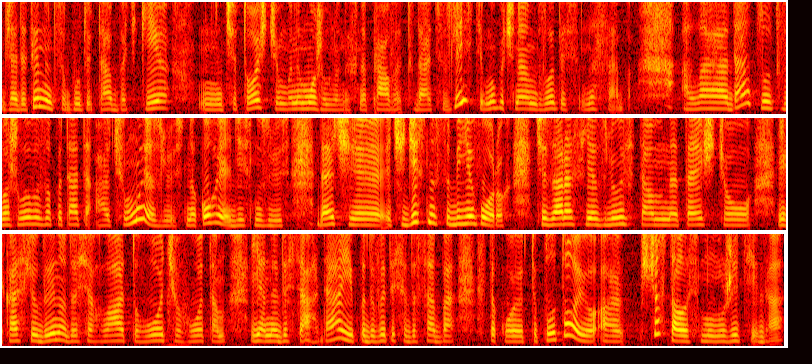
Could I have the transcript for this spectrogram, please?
для дитини це будуть да, батьки чи то, що ми не можемо на них направити да, цю злість, і ми починаємо злитися на себе. Але да, тут важливо запитати, а чому я злюсь, на кого я дійсно злюсь? Да, чи, чи дійсно собі є ворог? Чи зараз я злюсь там на те, що якась людина досягла того, чого там я не досяг, да, і подивитися до себе з такою теплотою, а що сталося в моєму житті? Да?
